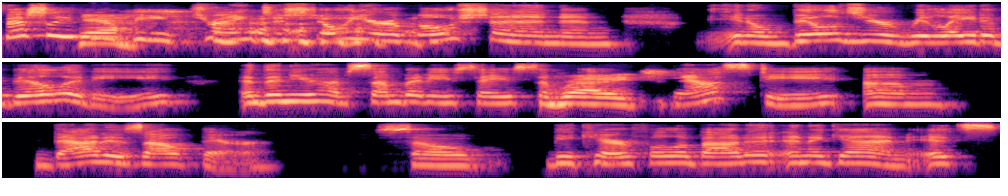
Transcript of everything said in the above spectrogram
especially if yeah. you're being, trying to show your emotion and you know build your relatability and then you have somebody say something right. nasty um, that is out there so be careful about it and again it's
